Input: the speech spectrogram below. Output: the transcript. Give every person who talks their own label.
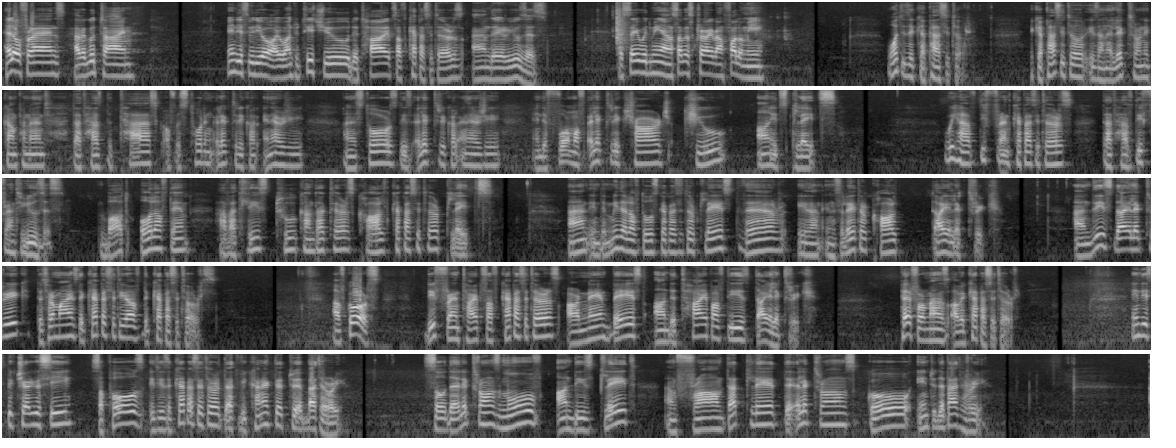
Speaker 1: Hello friends, have a good time. In this video I want to teach you the types of capacitors and their uses. Stay with me and subscribe and follow me. What is a capacitor? A capacitor is an electronic component that has the task of storing electrical energy and stores this electrical energy in the form of electric charge Q on its plates we have different capacitors that have different uses, but all of them have at least two conductors called capacitor plates. And in the middle of those capacitor plates, there is an insulator called dielectric. And this dielectric determines the capacity of the capacitors. Of course, Different types of capacitors are named based on the type of these dielectric. Performance of a capacitor. In this picture you see, suppose it is a capacitor that we connected to a battery. So the electrons move on this plate and from that plate the electrons go into the battery.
